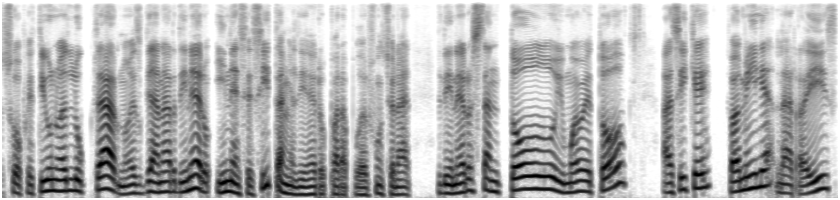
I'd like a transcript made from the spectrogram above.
su objetivo no es lucrar, no es ganar dinero y necesitan el dinero para poder funcionar. El dinero está en todo y mueve todo. Así que, familia, la raíz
